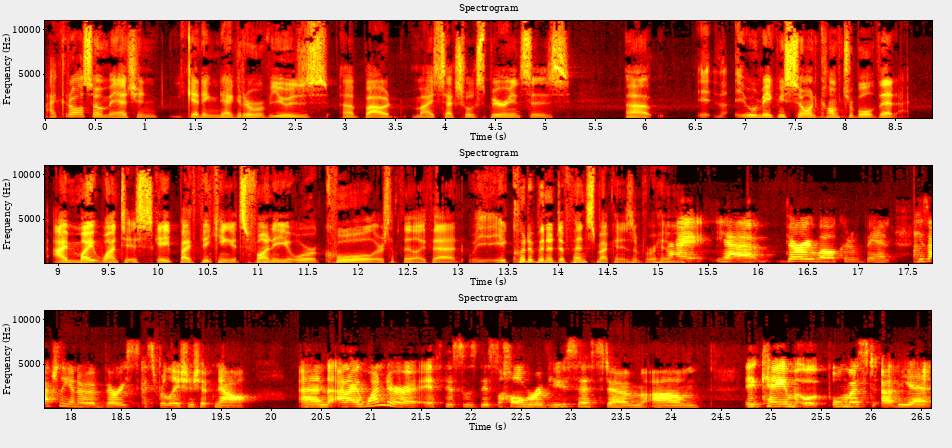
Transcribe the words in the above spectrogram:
I could also imagine getting negative reviews about my sexual experiences. Uh, it, it would make me so uncomfortable that I might want to escape by thinking it's funny or cool or something like that. It could have been a defense mechanism for him. Right. Yeah. Very well could have been. He's actually in a very serious relationship now, and and I wonder if this was this whole review system. Um, it came almost at the end,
